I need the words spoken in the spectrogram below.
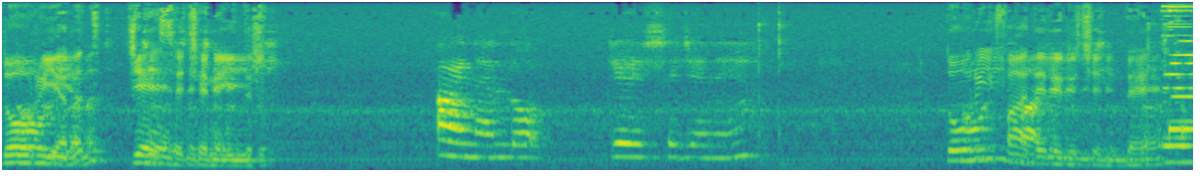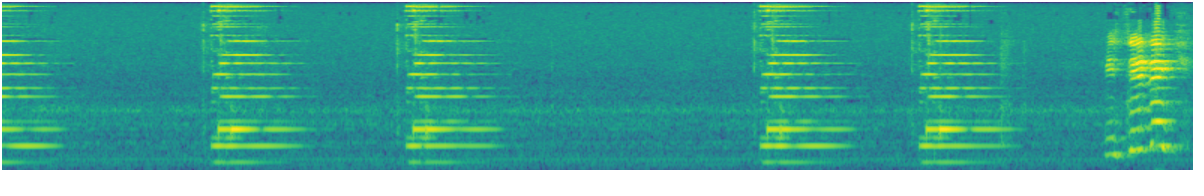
Doğru yanıt C seçeneğidir. Aynen do C seçeneği. Doğru ifadeler içinde Bitirdik.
